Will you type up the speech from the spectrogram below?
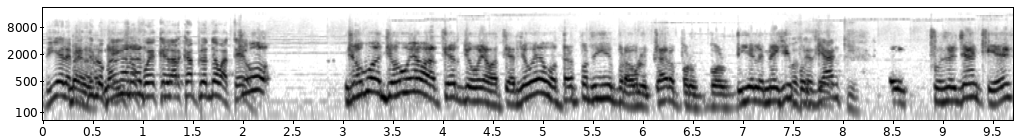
DJ LeMahieu lo que hizo fue quedar campeón de bateo. Yo, yo, voy, yo voy a batear, yo voy a batear. Yo voy a votar por DJ, por, claro, por, por DJ LeMahieu. Pues es Yankee. Eh, pues es Yankee, ¿eh?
